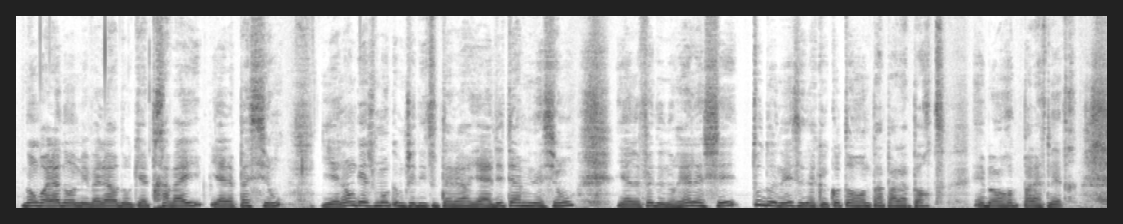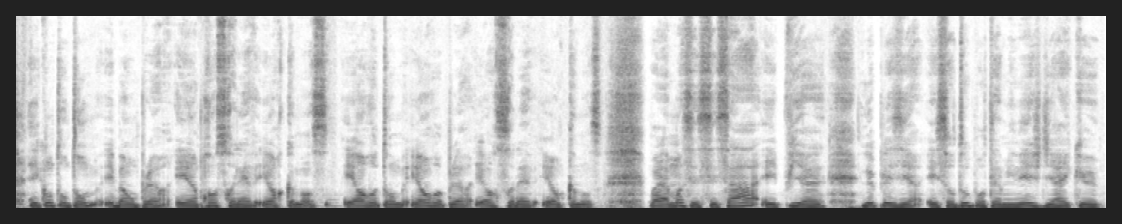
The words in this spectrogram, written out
donc voilà, dans mes valeurs, donc il y a le travail, il y a la passion, il y a l'engagement, comme j'ai dit tout à l'heure, il y a la détermination, il y a le fait de ne rien lâcher, tout donner, c'est-à-dire que quand on rentre pas par la porte, eh ben on rentre par la fenêtre, et quand on tombe, eh ben on pleure, et après on se relève, et on recommence, et on retombe, et on repleure, et on se relève, et on recommence. Voilà, moi c'est ça, et puis euh, le plaisir, et surtout pour terminer, je dirais que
